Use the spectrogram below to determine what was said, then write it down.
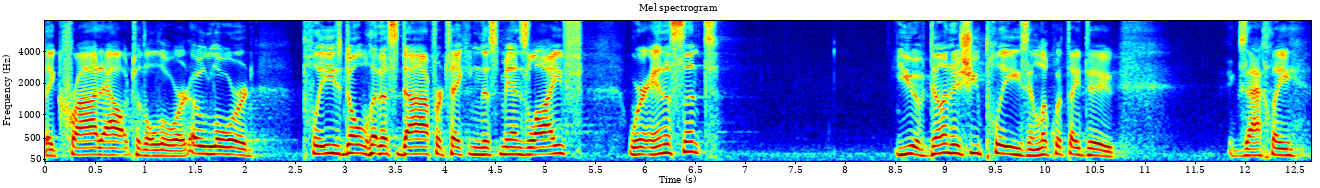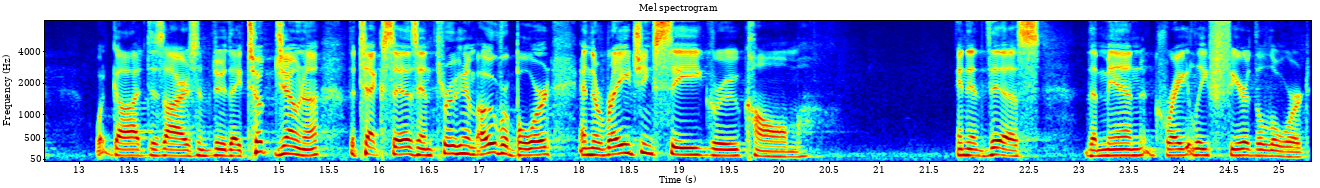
they cried out to the Lord, Oh Lord, Please don't let us die for taking this man's life. We're innocent. You have done as you please, and look what they do. Exactly what God desires them to do. They took Jonah, the text says, and threw him overboard, and the raging sea grew calm. And at this, the men greatly feared the Lord,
